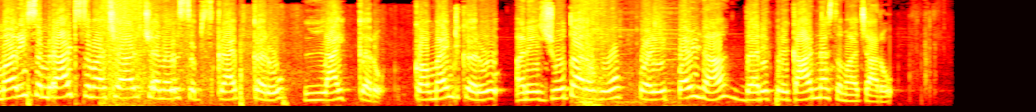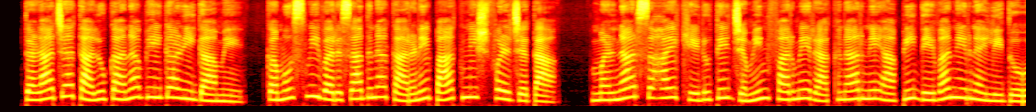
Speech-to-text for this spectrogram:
અમારી સમ્રાટ સમાચાર ચેનલ સબસ્ક્રાઇબ કરો, લાઇક કરો, કોમેન્ટ કરો અને જોતા રહો પળે પળના દરેક પ્રકારના સમાચારો. તળાજા તાલુકાના ભેગાળી ગામે કમોસમી વરસાદના કારણે પાક નિષ્ફળ જતા મળનાર સહાય ખેડૂતે જમીન ફાર્મે રાખનારને આપી દેવા નિર્ણય લીધો.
